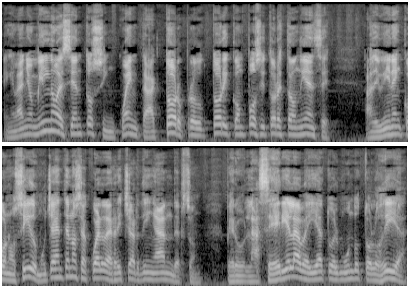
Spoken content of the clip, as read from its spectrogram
en el año 1950, actor, productor y compositor estadounidense. Adivinen, conocido. Mucha gente no se acuerda de Richard Dean Anderson, pero la serie la veía todo el mundo todos los días.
